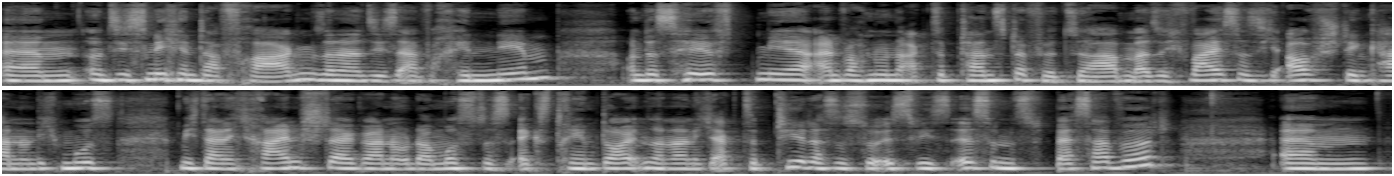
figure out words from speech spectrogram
ähm, und sie es nicht hinterfragen, sondern sie es einfach hinnehmen. Und das hilft mir einfach nur eine Akzeptanz dafür zu haben. Also ich weiß, dass ich aufstehen kann und ich muss mich da nicht reinsteigern oder muss das extrem deuten, sondern ich akzeptiere, dass es so ist, wie es ist und es besser wird. Ähm,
